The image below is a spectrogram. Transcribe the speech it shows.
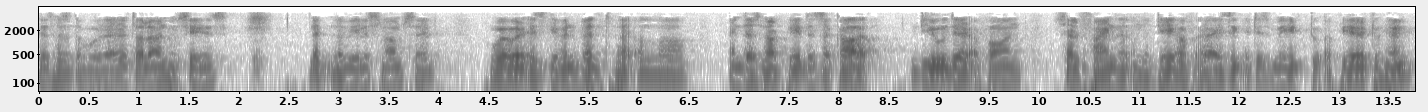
that Hazrat Abu Hurairah says that Nabi al-Islam said, Whoever is given wealth by Allah and does not pay the zakat due thereupon shall find that on the day of arising it is made to appear to him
